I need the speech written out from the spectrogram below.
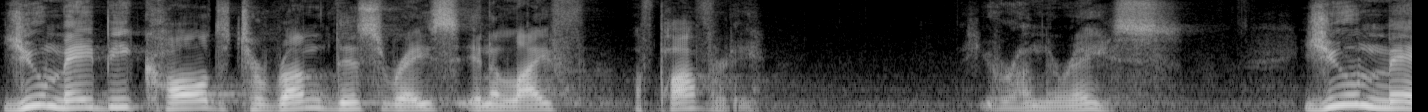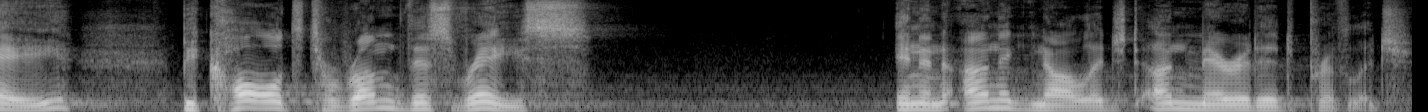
you may be called to run this race in a life of poverty. You run the race. You may be called to run this race in an unacknowledged, unmerited privilege.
